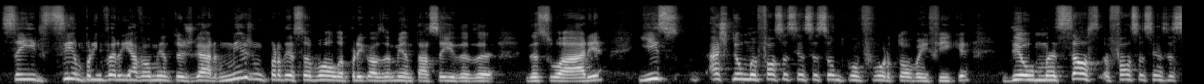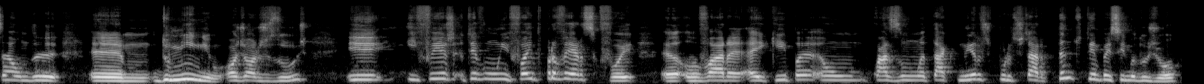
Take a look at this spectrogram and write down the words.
sair sempre invariavelmente a jogar, mesmo que perdesse a bola perigosamente à saída da, da sua área, e isso acho que deu uma falsa sensação de conforto ao Benfica, deu uma falsa sensação de um, domínio ao Jorge Jesus, e, e, fez, teve um efeito perverso, que foi uh, levar a, a, equipa a um, quase um ataque de nervos por estar tanto tempo em cima do jogo,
